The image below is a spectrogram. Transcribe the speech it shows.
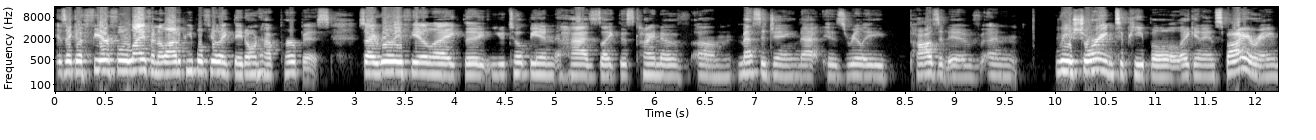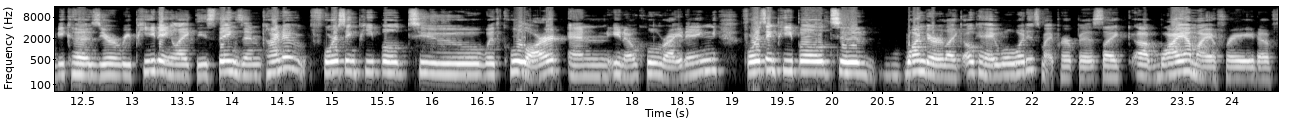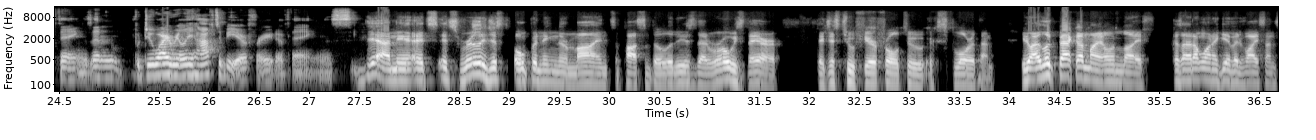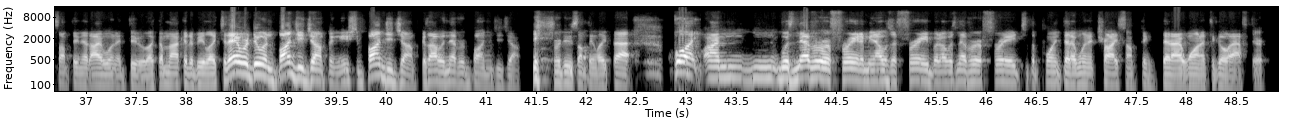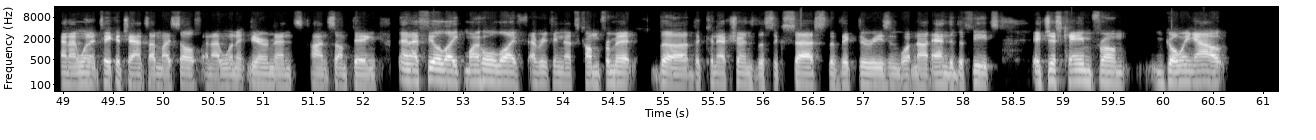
it's like a fearful life, and a lot of people feel like they don't have purpose. So I really feel like the YouTopian has like this kind of um, messaging that is really positive and reassuring to people like and inspiring because you're repeating like these things and kind of forcing people to with cool art and you know cool writing forcing people to wonder like okay well what is my purpose? Like uh, why am i afraid of things? And do i really have to be afraid of things? Yeah i mean it's it's really just opening their mind to possibilities that were always there. They're just too fearful to explore them you know i look back on my own life because I don't want to give advice on something that I to do. Like I'm not going to be like today we're doing bungee jumping. You should bungee jump because I would never bungee jump or do something like that. But I was never afraid. I mean, I was afraid, but I was never afraid to the point that I to try something that I wanted to go after, and I to take a chance on myself, and I to experiment on something. And I feel like my whole life, everything that's come from it, the the connections, the success, the victories, and whatnot, and the defeats, it just came from going out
